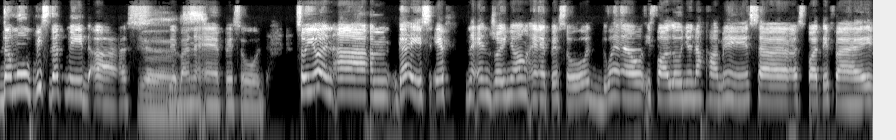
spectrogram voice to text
The movies that made us. Yes. Diba? Na episode. So yun, um, guys, if na-enjoy nyo ang episode, well, i-follow nyo na kami sa Spotify.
